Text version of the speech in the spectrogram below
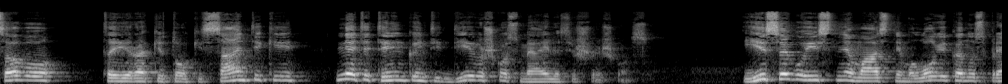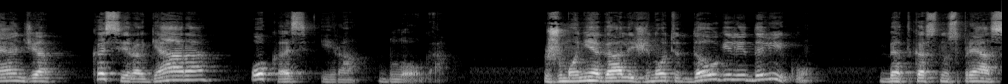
savo, tai yra kitokį santyki, netitinkantį dieviškos meilės išraiškos. Jis egoistinė mąstymo logika nusprendžia, kas yra gera, o kas yra bloga. Žmonė gali žinoti daugelį dalykų, bet kas nuspręs,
